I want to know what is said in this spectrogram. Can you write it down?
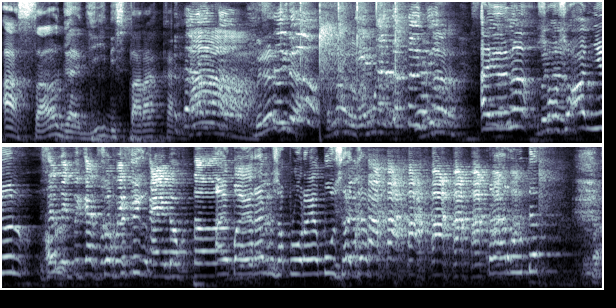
asal gaji disetarakan. Ah, Bener Setuju. tidak? Benar. Benar. Ayeuna sok-sokan nyieun Sertifikat profesi kayak dokter. Ayo bayaran 10 ribu saja. Rarudet. Nggak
